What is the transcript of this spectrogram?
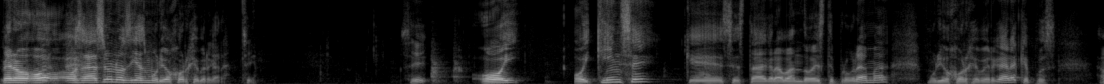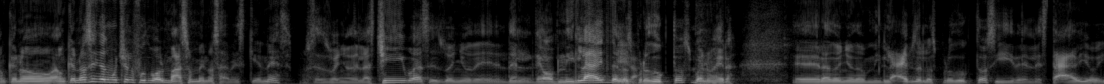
pero, o, o sea, hace unos días murió Jorge Vergara, sí. Sí. Hoy, hoy 15, que se está grabando este programa, murió Jorge Vergara, que pues, aunque no, aunque no sigas mucho el fútbol, más o menos sabes quién es. Pues es dueño de las Chivas, es dueño de, del- de OmniLife, de los productos. Bueno, era. Era dueño de OmniLife, de los productos y del estadio y...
